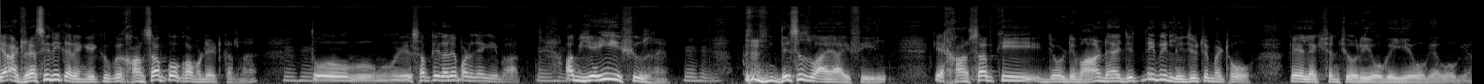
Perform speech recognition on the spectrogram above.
या एड्रेस ही नहीं करेंगे क्योंकि खान साहब को अकोमोडेट करना है हम्म। तो ये सबके गले पड़ जाएगी बात हम्म। अब यही इश्यूज़ हैं this is why I feel कि खान साहब की जो डिमांड है जितनी भी लिजिटमेट हो कि इलेक्शन चोरी हो गई ये हो गया वो हो गया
